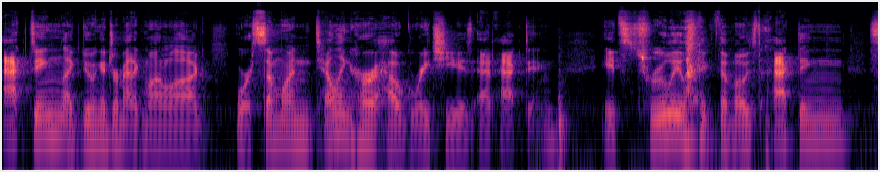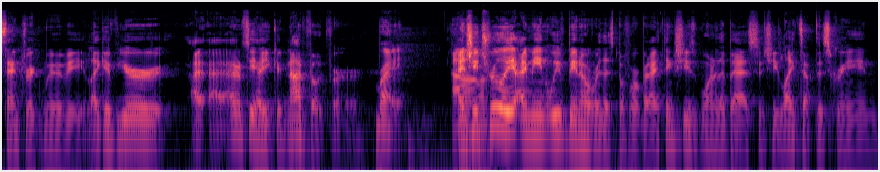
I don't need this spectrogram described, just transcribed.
acting, like doing a dramatic monologue, or someone telling her how great she is at acting. It's truly like the most acting centric movie. Like if you're, I, I don't see how you could not vote for her. Right. And she Uh, truly, I mean, we've been over this before, but I think she's one of the best, and she lights up the screen.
